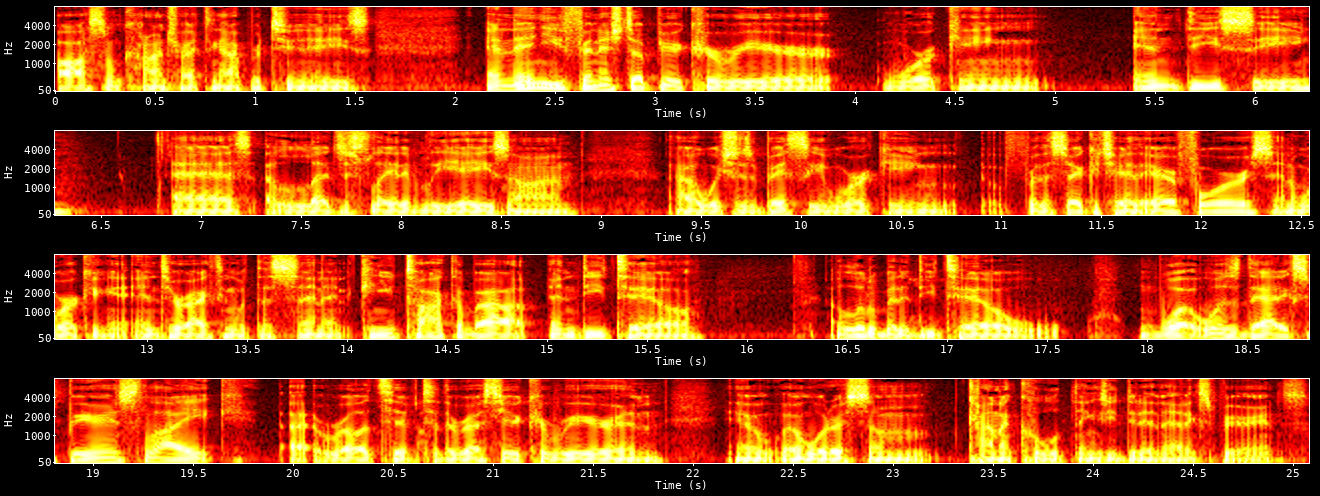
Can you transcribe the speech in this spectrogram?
awesome contracting opportunities, and then you finished up your career working in D.C. as a legislative liaison. Uh, which is basically working for the Secretary of the Air Force and working and interacting with the Senate. Can you talk about in detail, a little bit of detail, what was that experience like uh, relative to the rest of your career, and, and, and what are some kind of cool things you did in that experience?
